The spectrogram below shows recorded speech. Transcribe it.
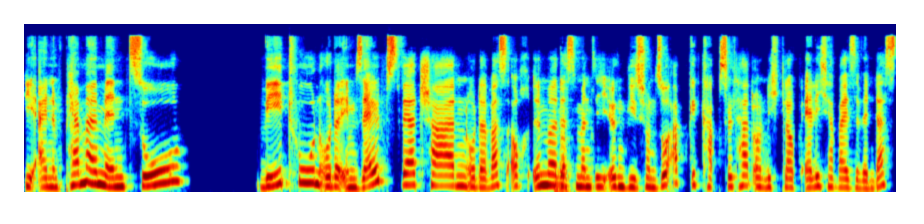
die einem permanent so wehtun oder im Selbstwert schaden oder was auch immer, dass genau. man sich irgendwie schon so abgekapselt hat. Und ich glaube ehrlicherweise, wenn das,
